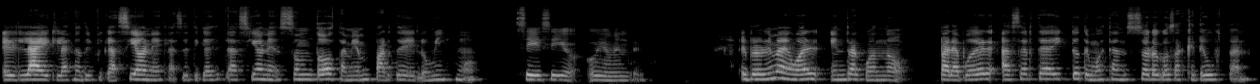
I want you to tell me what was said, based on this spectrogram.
el like, las notificaciones, las etiquetaciones, son todos también parte de lo mismo. Sí, sí, obviamente. El problema igual entra cuando para poder hacerte adicto te muestran solo cosas que te gustan,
